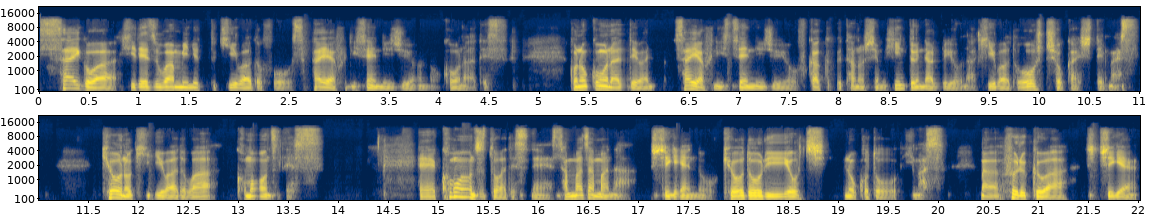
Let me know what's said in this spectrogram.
最後は、ヒデズワンミニットキーワード for サイアフ2024のコーナーです。このコーナーでは、サイアフ2024を深く楽しむヒントになるようなキーワードを紹介しています。今日のキーワードは、コモンズです。えー、コモンズとはですね、様々な資源の共同利用地のことを言います。まあ、古くは資源、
